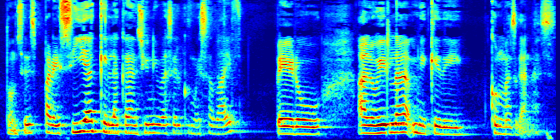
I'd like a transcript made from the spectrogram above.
Entonces parecía que la canción iba a ser como esa vibe, pero al oírla me quedé con más ganas,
